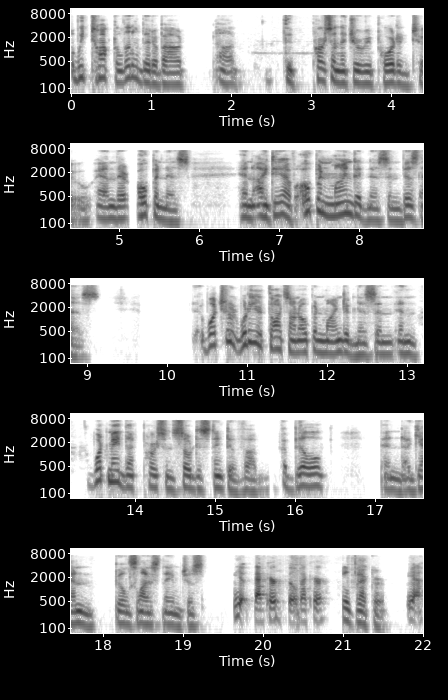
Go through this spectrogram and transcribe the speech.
we talked a little bit about uh, the person that you reported to and their openness and idea of open-mindedness in business what's your what are your thoughts on open mindedness and and what made that person so distinctive? Uh, Bill, and again, Bill's last name just yeah Becker, Bill Becker. Bill Becker. Yeah.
